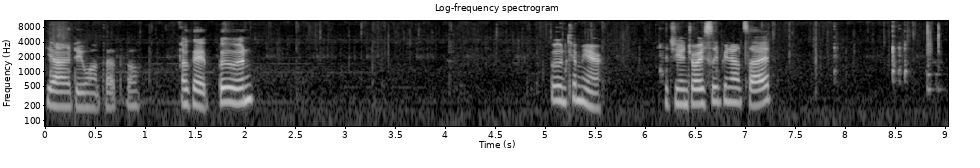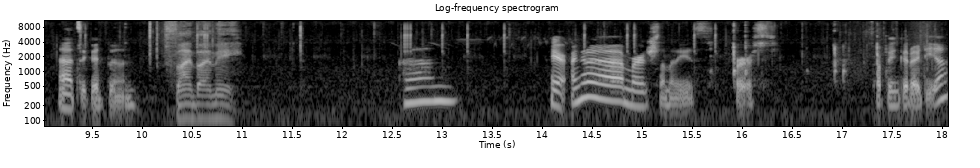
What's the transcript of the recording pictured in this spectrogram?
Yeah, I do want that though. Okay, Boone. Boone, come here. Did you enjoy sleeping outside? That's a good boon. Fine by me. Um, here, I'm gonna merge some of these first. Probably a good idea.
